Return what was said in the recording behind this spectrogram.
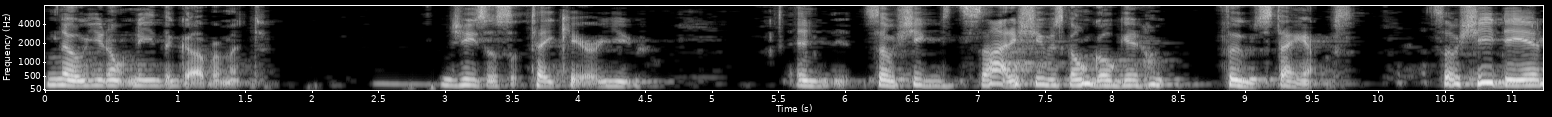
No, you don't need the government. Jesus will take care of you. And so she decided she was going to go get food stamps. So she did.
